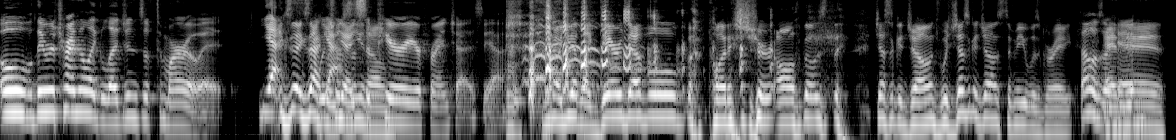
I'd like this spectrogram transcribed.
oh they were trying to like legends of tomorrow it Yes. Ex- exactly, which yeah, was a you know. superior franchise yeah you know, you had like Daredevil, Punisher, all of those. Th- Jessica Jones, which Jessica Jones to me was great. That was And okay. then,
